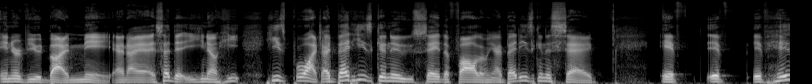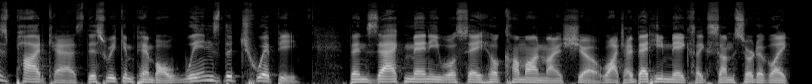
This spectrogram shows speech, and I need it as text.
interviewed by me. And I, I, said that you know he he's watch i bet he's going to say the following. I bet he's going to say if if if his podcast this week in pinball wins the twippy then zach Meny will say he'll come on my show. Watch i bet he makes like some sort of like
